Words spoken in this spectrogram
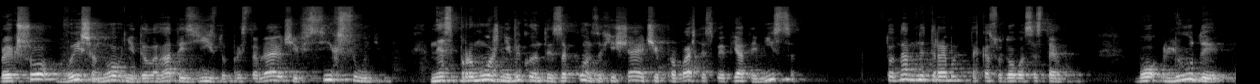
Бо якщо ви, шановні делегати з'їзду, представляючи всіх суддів, не спроможні виконати закон, захищаючи, пробачте своє п'яте місце, то нам не треба така судова система. Бо люди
